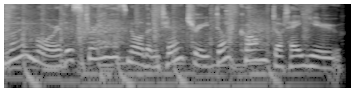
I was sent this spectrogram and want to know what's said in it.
Learn more at australiasnorthernterritory.com.au.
